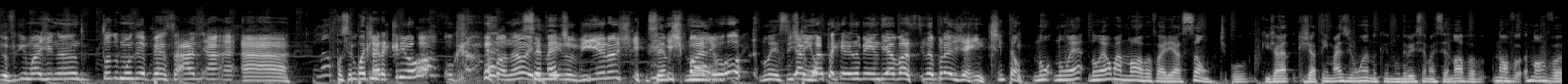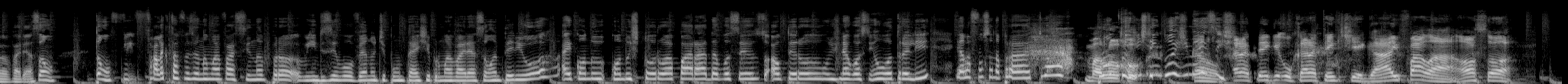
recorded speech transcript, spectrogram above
eu fico imaginando todo mundo ia pensar a, a, Não, você pode. o cara criou. O cara falou, não, você ele mete- fez o vírus, Você- espalhou. Não, não E existem. agora tá querendo vender a vacina pra gente. Então, não, não, é, não é uma nova variação, tipo, que já, que já tem mais de um ano, que não deveria ser mais ser nova, nova, nova variação. Então, fala que tá fazendo uma vacina pra, e desenvolvendo, tipo, um teste pra uma variação anterior, aí quando, quando estourou a parada, você alterou uns negocinhos ou outro ali, e ela funciona pra atual. Maluco. Pronto, a gente tem dois Não, meses. o, cara tem que, o cara tem que chegar e falar: ó só,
